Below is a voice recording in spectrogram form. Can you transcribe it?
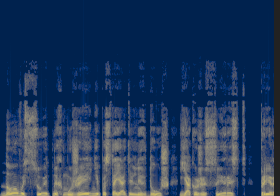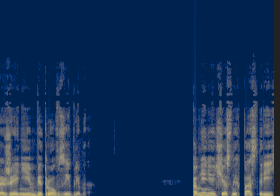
Новость суетных мужей, непостоятельных душ, якоже сырость прирожением ветров зыблемых. По мнению честных пастырей,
